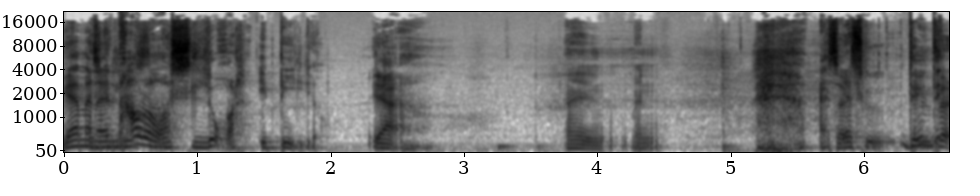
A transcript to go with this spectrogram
Ja, men Altså, er København er også lort i bil, jo. Ja, Ej, men altså, Jeg skulle- det, det,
